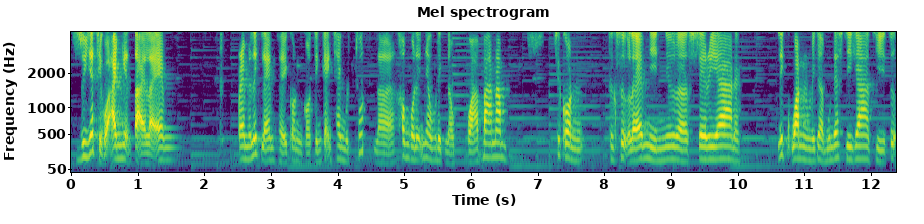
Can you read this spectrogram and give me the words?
duy nhất chỉ có anh hiện tại là em Premier League là em thấy còn có tính cạnh tranh một chút là không có những nhà vô địch nào quá 3 năm. Chứ còn thực sự là em nhìn như là Serie A này League One với cả Bundesliga thì tự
